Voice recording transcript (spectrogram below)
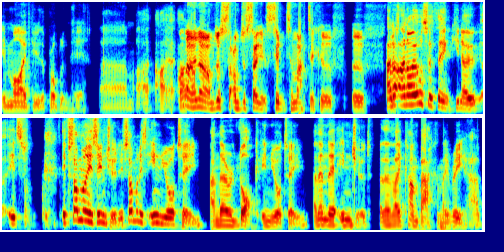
in my view, the problem here. Um, I, I, I, no, no, I'm just I'm just saying it's symptomatic of of and, this- and I also think, you know, it's if someone is injured, if someone is in your team and they're a lock in your team, and then they're injured, and then they come back and they rehab.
